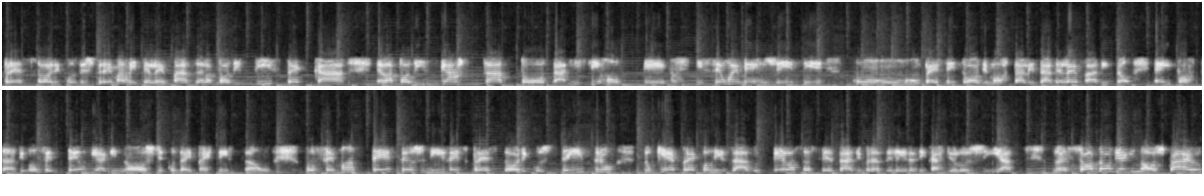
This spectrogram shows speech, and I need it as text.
pressóricos extremamente elevados, ela pode dissecar, ela pode esgarçar toda e se romper e ser uma emergência com um, um percentual de mortalidade elevado. Então, é importante você ter o diagnóstico da hipertensão, você manter seus níveis pressóricos dentro do que é preconizado pela Sociedade Brasileira de Cardiologia. Não é só dar o diagnóstico. Ah, eu,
